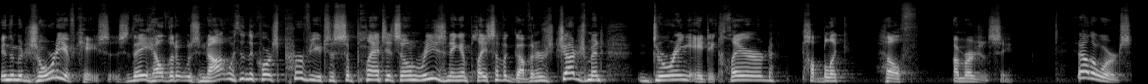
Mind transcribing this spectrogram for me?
In the majority of cases, they held that it was not within the court's purview to supplant its own reasoning in place of a governor's judgment during a declared public health emergency. In other words,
